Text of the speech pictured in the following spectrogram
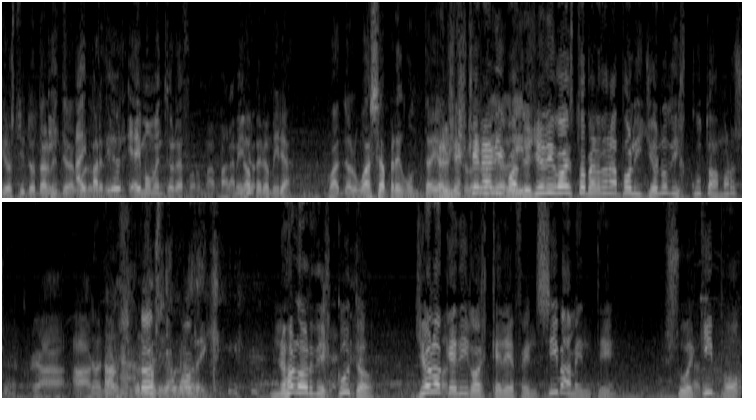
Yo estoy totalmente de hay acuerdo. partidos contigo. y hay momentos de forma. Para mí No, no- pero mira, cuando el WhatsApp pregunta y Pero si es que nadie, Valladolid, cuando yo digo esto, perdona, Poli, yo no discuto a Morse, a, a, No, no, a. No los discuto. Yo lo que digo es que defensivamente su equipo,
